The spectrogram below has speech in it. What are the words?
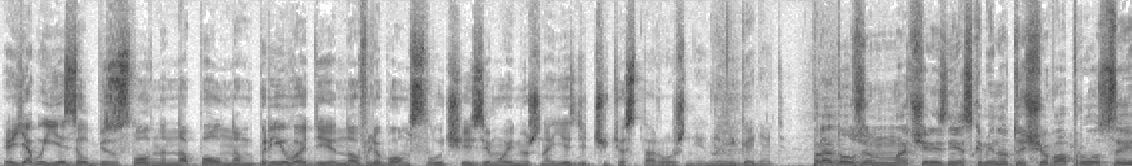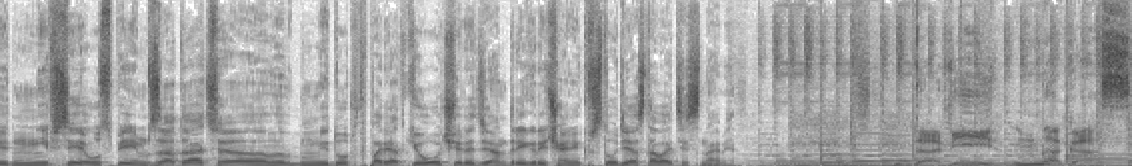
Я бы ездил, безусловно, на полном приводе, но в любом случае зимой нужно ездить чуть осторожнее, ну не гонять. Продолжим через несколько минут. Еще вопросы. Не все успеем задать. Э, идут в порядке очереди. Андрей Гречаник в студии. Оставайтесь с нами. «Дави на газ»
